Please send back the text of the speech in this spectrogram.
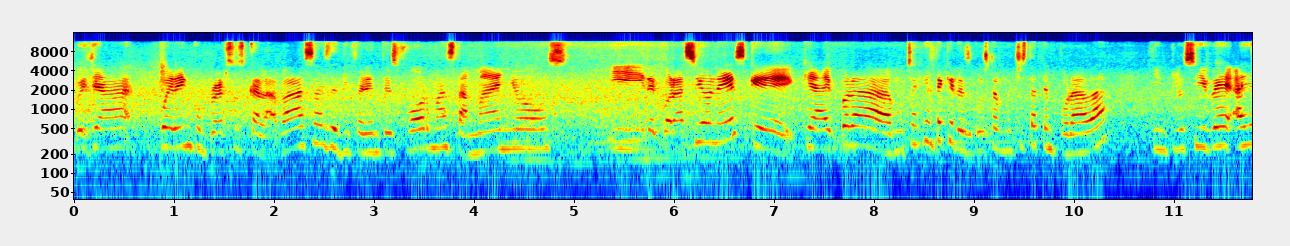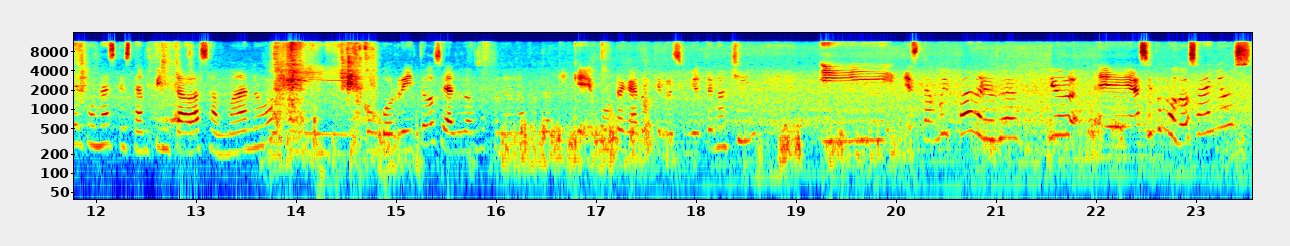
pues ya pueden comprar sus calabazas de diferentes formas, tamaños, y decoraciones que, que, hay para mucha gente que les gusta mucho esta temporada. Inclusive hay algunas que están pintadas a mano y con gorritos. Ya les vamos a poner una foto aquí que fue un regalo que recibió Tenochín. Y está muy padre. yo eh, hace como dos años,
